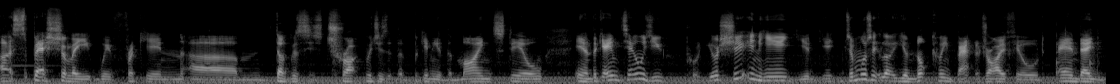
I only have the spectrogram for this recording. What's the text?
uh, especially with freaking um, Douglas's truck, which is at the beginning of the mine still. You know, the game tells you, put your shit in here. You, it's almost like you're not coming back to Dryfield, and then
